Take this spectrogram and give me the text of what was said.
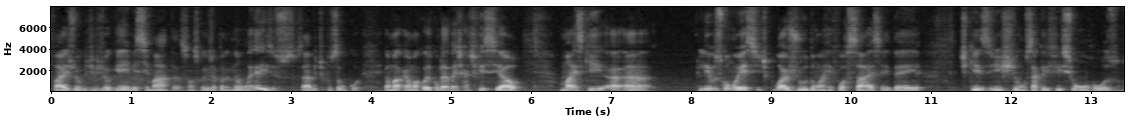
faz jogo de videogame e se mata. São as coisas japonesas. Não é isso, sabe? Tipo, são, é, uma, é uma coisa completamente artificial, mas que a, a, livros como esse tipo, ajudam a reforçar essa ideia de que existe um sacrifício honroso.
